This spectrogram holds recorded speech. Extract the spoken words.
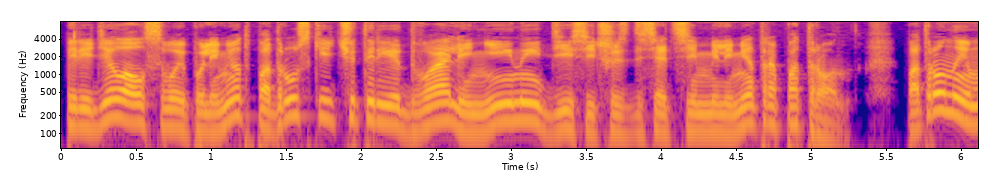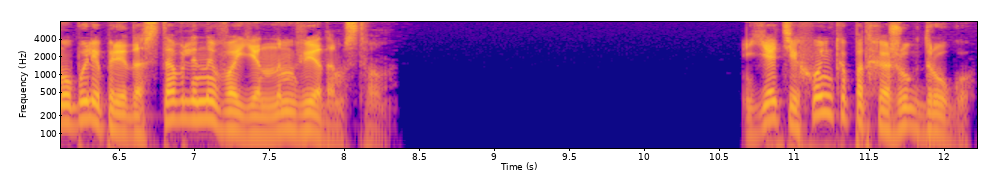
переделал свой пулемет под русский 4.2 линейный 10,67 мм патрон. Патроны ему были предоставлены военным ведомством. Я тихонько подхожу к другу.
